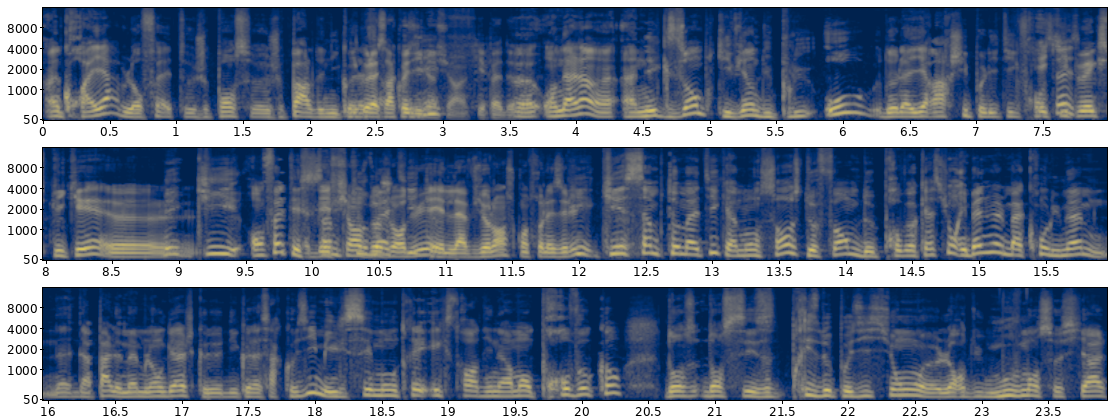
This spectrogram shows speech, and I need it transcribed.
incroyable, en fait. Je pense, je parle de Nicolas, Sarkozy, bien sûr, qui est euh, on a là un, exemple qui vient du plus haut de la hiérarchie politique française. Et qui peut expliquer euh, mais qui, en fait, est la défiance d'aujourd'hui et la violence contre les élus qui, est symptomatique, à mon sens, de forme de provocation. Emmanuel Macron lui-même n'a pas le même langage que Nicolas Sarkozy, mais il s'est montré extraordinairement provoquant dans, ses prises de position euh, lors du mouvement social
